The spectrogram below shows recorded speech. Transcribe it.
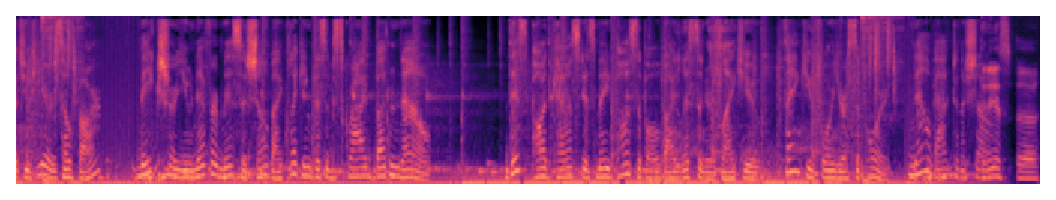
what you hear so far? Make sure you never miss a show by clicking the subscribe button now. This podcast is made possible by listeners like you. Thank you for your support. Now back to the show. it is. Uh,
